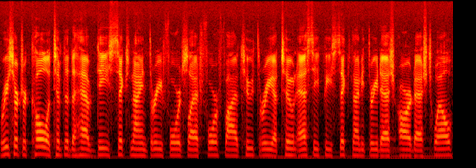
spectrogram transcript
Researcher Cole attempted to have D-693-4523 attune SCP-693-R-12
